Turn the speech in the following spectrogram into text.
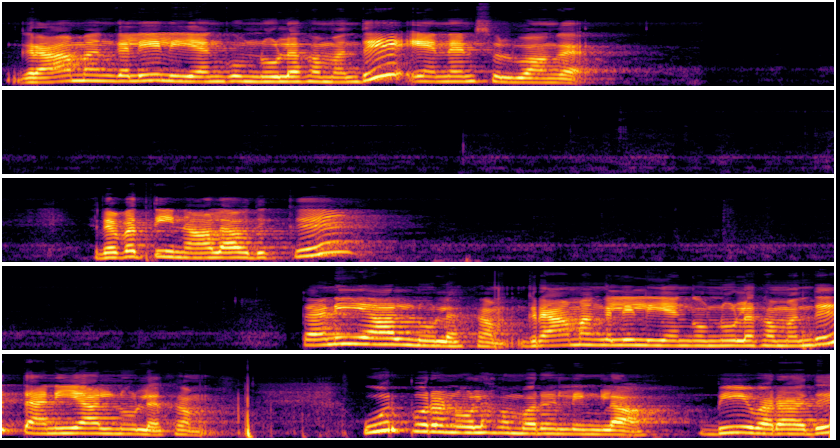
கிராமங்களில் இயங்கும் நூலகம் வந்து என்னன்னு சொல்லுவாங்க. இருபத்தி நாலாவதுக்கு தனியால் நூலகம். கிராமங்களில் இயங்கும் நூலகம் வந்து தனியால் நூலகம். ஊர்ப்புற நூலகம் வரும் இல்லைங்களா? பி வராது.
